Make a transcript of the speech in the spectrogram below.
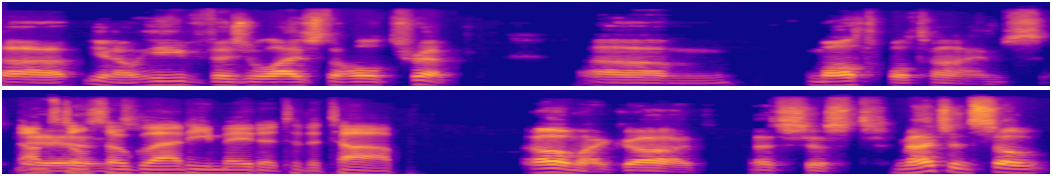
uh you know he visualized the whole trip um, multiple times. I'm and, still so glad he made it to the top. Oh my God. That's just imagine. So,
